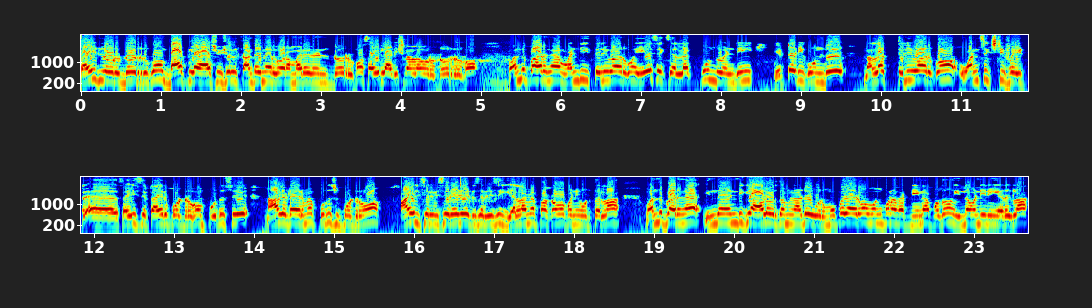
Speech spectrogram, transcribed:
சைடில் ஒரு டோர் இருக்கும். பேக்கில் ஆஸ் யூஷுவல் கண்டெய்னருக்கு வர மாதிரி ரெண்டு டோர் இருக்கும். சைடில் அடிஷ்னலாக ஒரு டோர் இருக்கும். வந்து பாருங்கள் வண்டி தெளிவாக இருக்கும். ஏஸ் எக்ஸ்எல்ல கூண்டு வண்டி எட்டு அடி கூண்டு. நல்லா தெளிவாக இருக்கும். One sixty five size tyre போட்டிருக்கோம். புதுசு. நாலு டயருமே புதுசு போட்டுருவோம் ஆயில் சர்வீஸ் ரேடியேட்டர் சர்வீஸ் எல்லாமே பக்காவாக பண்ணி கொடுத்துடலாம். வந்து பாருங்கள் இந்த வண்டிக்கு ஆல் ஓவர் தமிழ்நாடு ஒரு முப்பதாயிரம் முன்பணம் கட்டினீங்கன்னா போதும். இந்த வண்டி நீங்கள் எடுக்கலாம்.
